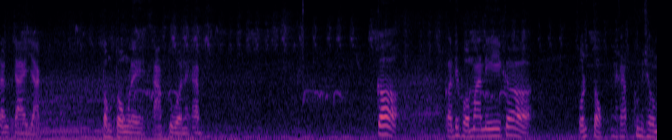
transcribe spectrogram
ตั้งใจอยากตรงๆเลย 3 ตัวนะครับ ก็ก่อนที่ผมมานี้ก็ฝนตกนะครับ คุณผู้ชม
